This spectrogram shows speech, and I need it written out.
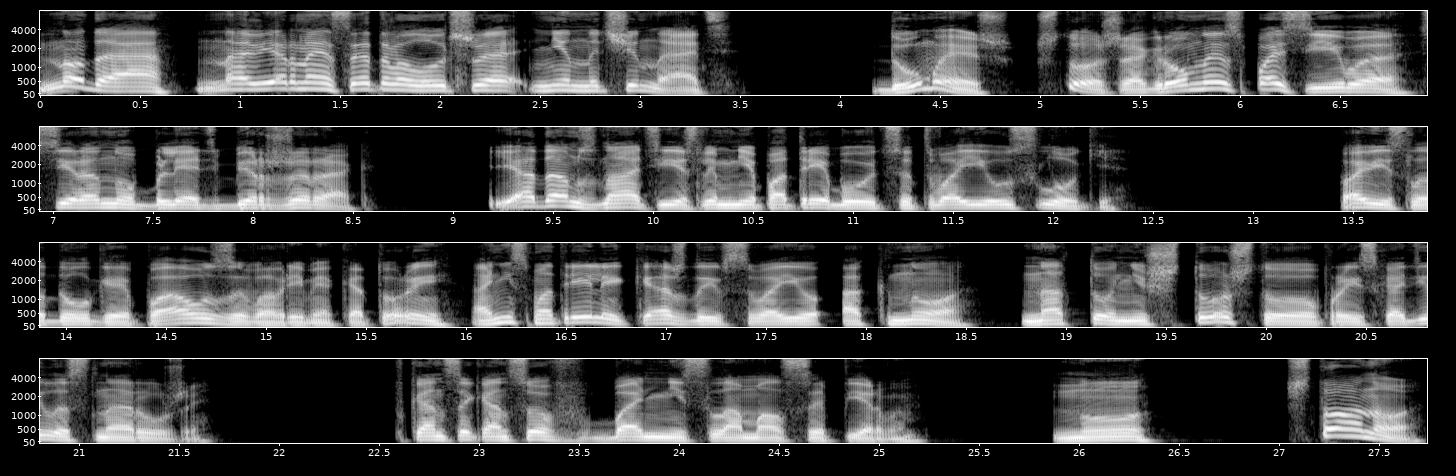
Ну да, наверное, с этого лучше не начинать». «Думаешь? Что ж, огромное спасибо, Сирано, блядь, Бержерак. Я дам знать, если мне потребуются твои услуги». Повисла долгая пауза, во время которой они смотрели каждый в свое окно, на то ничто, что происходило снаружи. В конце концов, Банни сломался первым. «Ну?» «Что ну?»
